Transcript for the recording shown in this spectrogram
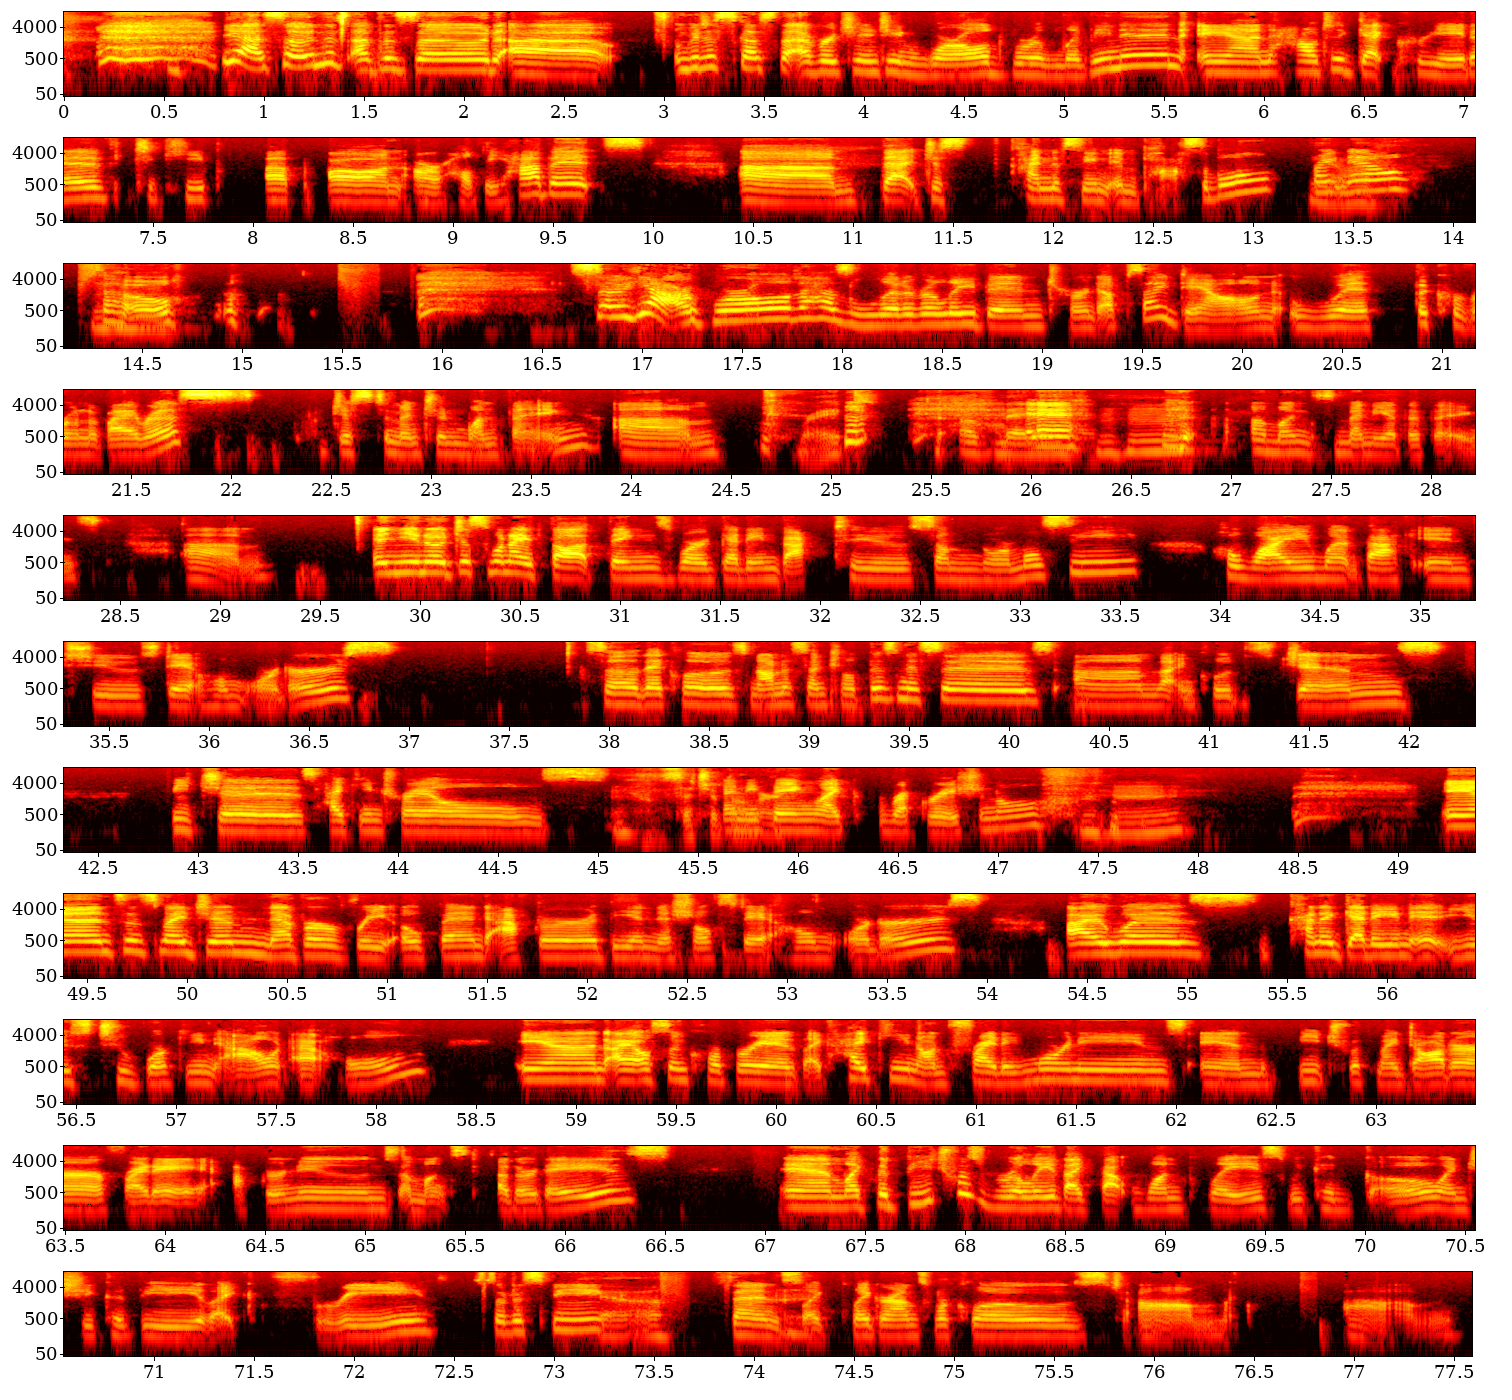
yeah. So in this episode, uh, we discuss the ever changing world we're living in and how to get creative to keep up on our healthy habits um, that just kind of seem impossible right yeah. now. So. Mm-hmm. So, yeah, our world has literally been turned upside down with the coronavirus, just to mention one thing. Um, right. Of many. mm-hmm. amongst many other things. Um, and you know, just when I thought things were getting back to some normalcy, Hawaii went back into stay-at-home orders. So they closed non-essential businesses. Um, that includes gyms, beaches, hiking trails, such a anything like recreational. Mm-hmm. and since my gym never reopened after the initial stay-at-home orders, I was kind of getting it used to working out at home. And I also incorporated like hiking on Friday mornings and the beach with my daughter Friday afternoons, amongst other days. And like the beach was really like that one place we could go and she could be like free, so to speak. Yeah. Since like playgrounds were closed. Um, like, um,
